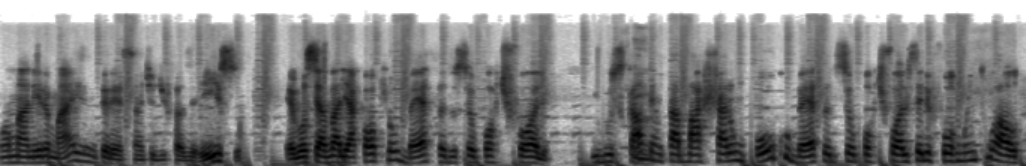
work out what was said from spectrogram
uma maneira mais interessante de fazer isso é você avaliar qual que é o beta do seu portfólio e buscar Sim. tentar baixar um pouco o beta do seu portfólio se ele for muito alto.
